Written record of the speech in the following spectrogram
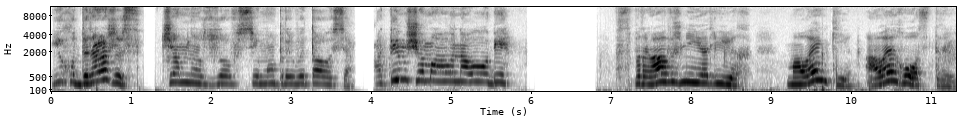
Їх одразу чемно зовсім привіталося, а тим, що мало на лобі. Справжній ріг, маленький, але гострий.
